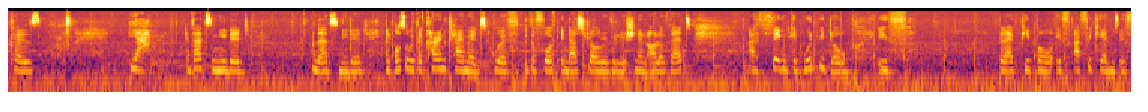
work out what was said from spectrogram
because yeah that's needed that's needed and also with the current climate with the fourth industrial revolution and all of that i think it would be dope if black people if africans if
